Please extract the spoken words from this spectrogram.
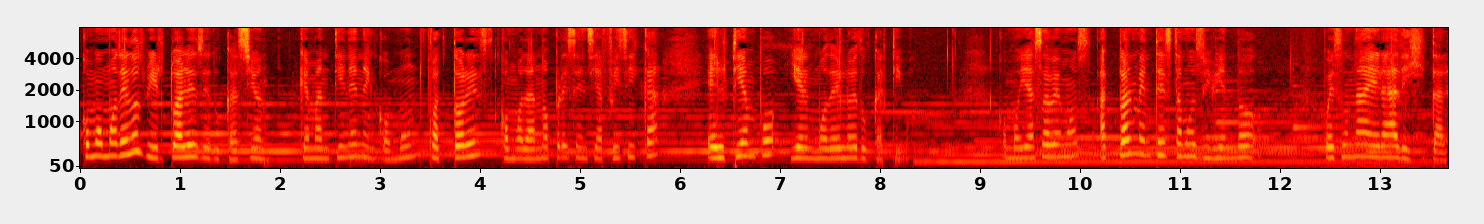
como modelos virtuales de educación que mantienen en común factores como la no presencia física, el tiempo y el modelo educativo. Como ya sabemos, actualmente estamos viviendo pues una era digital.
